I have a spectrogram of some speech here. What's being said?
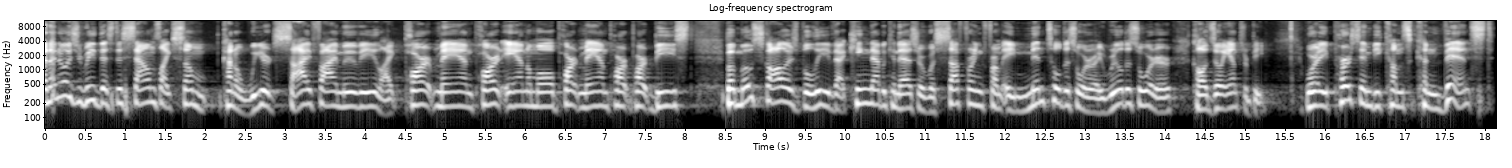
And I know as you read this, this sounds like some kind of weird sci fi movie, like part man, part animal, part man, part, part beast. But most scholars believe that King Nebuchadnezzar was suffering from a mental disorder, a real disorder called zoanthropy, where a person becomes convinced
